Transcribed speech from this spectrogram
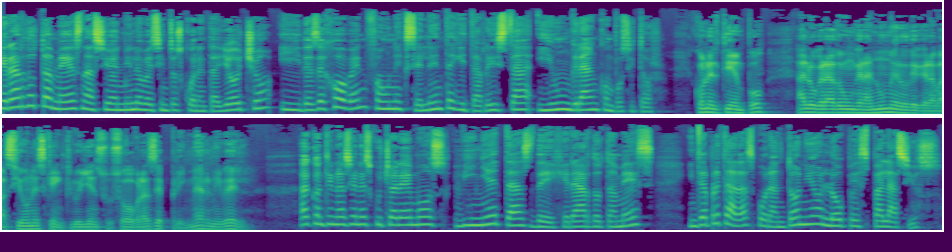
Gerardo Tamés nació en 1948 y desde joven fue un excelente guitarrista y un gran compositor. Con el tiempo, ha logrado un gran número de grabaciones que incluyen sus obras de primer nivel. A continuación escucharemos viñetas de Gerardo Tamés, interpretadas por Antonio López Palacios.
